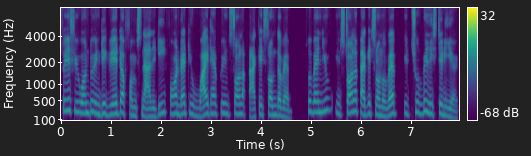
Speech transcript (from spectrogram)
So if you want to integrate a functionality, for that you might have to install a package from the web. So when you install a package from a web, it should be listed here.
